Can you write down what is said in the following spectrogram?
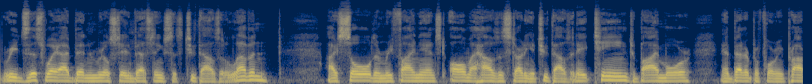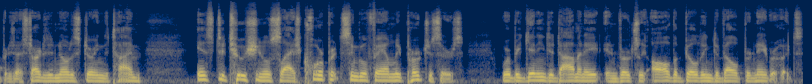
reads this way I've been in real estate investing since 2011. I sold and refinanced all my houses starting in 2018 to buy more and better performing properties. I started to notice during the time institutional slash corporate single family purchasers were beginning to dominate in virtually all the building developer neighborhoods.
